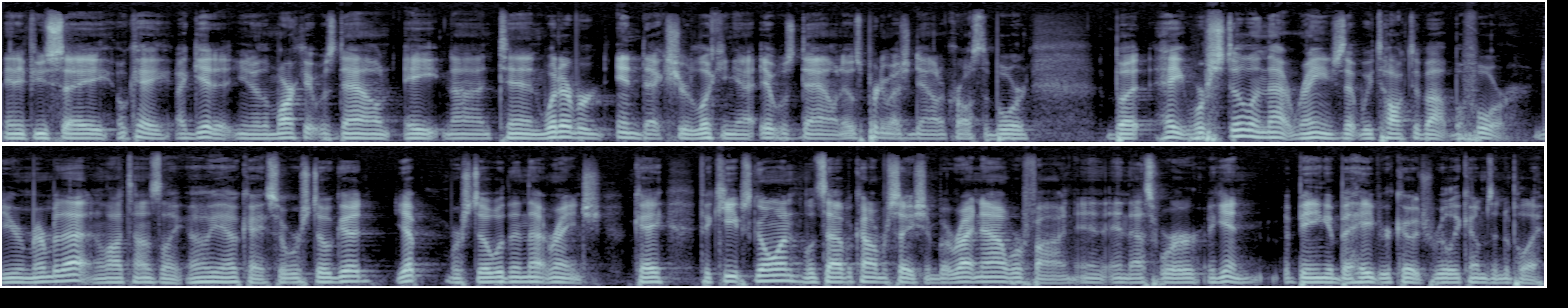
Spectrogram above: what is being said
And if you say, okay, I get it, you know, the market was down eight, nine, 10, whatever index you're looking at, it was down. It was pretty much down across the board. But hey, we're still in that range that we talked about before. Do you remember that? And a lot of times, like, oh, yeah, okay, so we're still good. Yep, we're still within that range. Okay, if it keeps going, let's have a conversation. But right now, we're fine. And, and that's where, again, being a behavior coach really comes into play.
